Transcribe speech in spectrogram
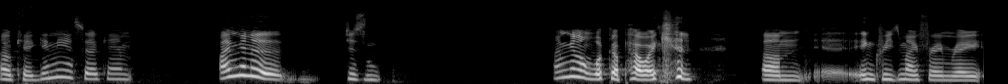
Okay, give me a second. I'm gonna just I'm gonna look up how I can um eh, increase my frame rate.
